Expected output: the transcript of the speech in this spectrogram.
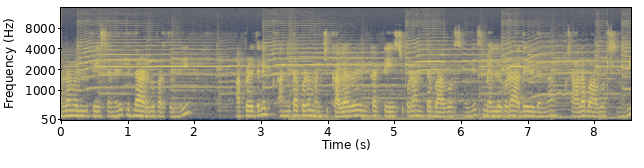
అల్లం వెల్లుల్లి పేస్ట్ అనేది కింద అడుగు పడుతుంది అప్పుడైతేనే అంతా కూడా మంచి కలర్ ఇంకా టేస్ట్ కూడా అంతే బాగా వస్తుంది. స్మెల్ కూడా అదే విధంగా చాలా బాగా వస్తుంది.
